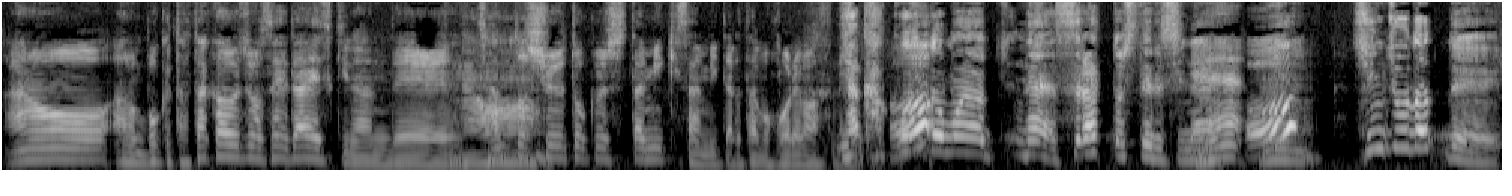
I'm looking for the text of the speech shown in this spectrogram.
あのー、あの、僕戦う女性大好きなんで、ちゃんと習得したミキさん見たら多分惚れますね。いや、かっこいいと思うよ。ね、スラッとしてるしね。ね。お？うん身長だって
